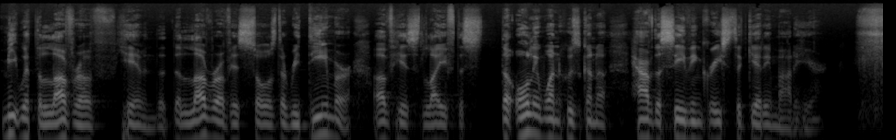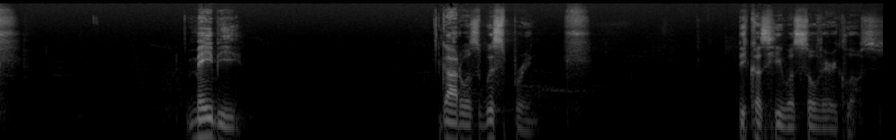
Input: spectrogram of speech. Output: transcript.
meet with the lover of him, the, the lover of his souls, the redeemer of his life, the, the only one who's going to have the saving grace to get him out of here. Maybe God was whispering because he was so very close.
